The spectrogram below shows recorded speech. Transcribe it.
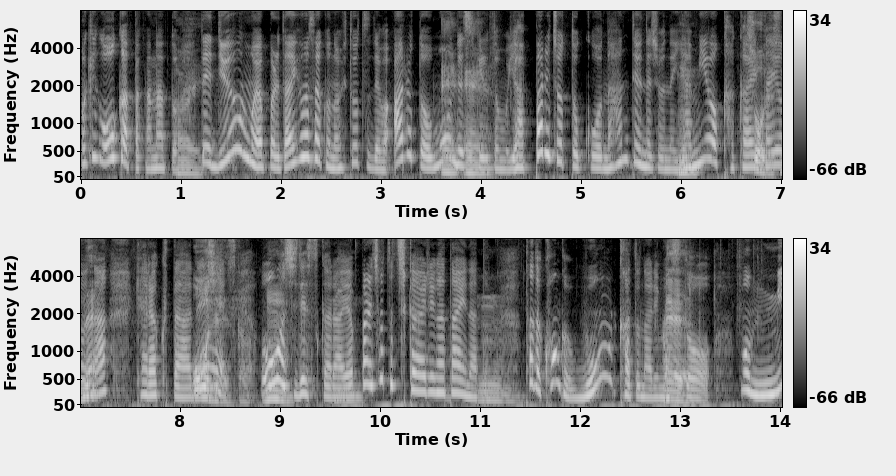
あ、結構多かったかなと、はい。でデューンもやっぱり代表作の一つではあると思うんですけれども、やっぱりちょっとこうなんて言うんでしょうね、闇を抱えたようなキャラクターで王子ですか？らうん。王子ですからやっぱりちょっと近寄りがたいなと、うん。ただ今回ウォンカとなりますと、もうみんな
